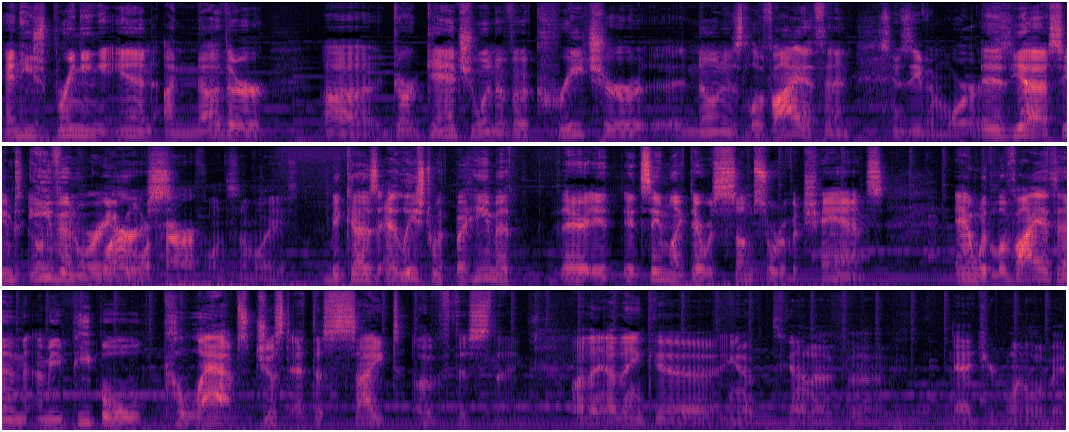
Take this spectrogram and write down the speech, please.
and he's bringing in another uh, gargantuan of a creature uh, known as Leviathan. Seems even worse. Is yeah, seems even or worse Even more powerful in some ways. because at least with Behemoth, there it, it seemed like there was some sort of a chance, and with Leviathan, I mean, people collapsed just at the sight of this thing. Well, I think, I think uh, you know, to kind of uh, add to your point a little bit,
